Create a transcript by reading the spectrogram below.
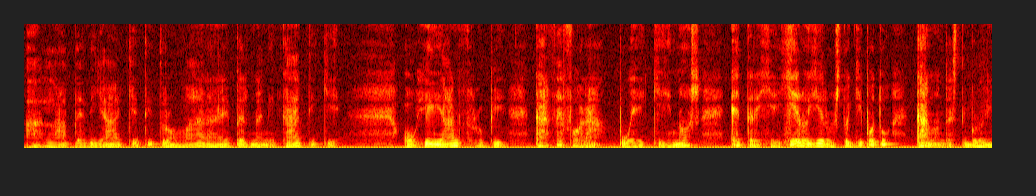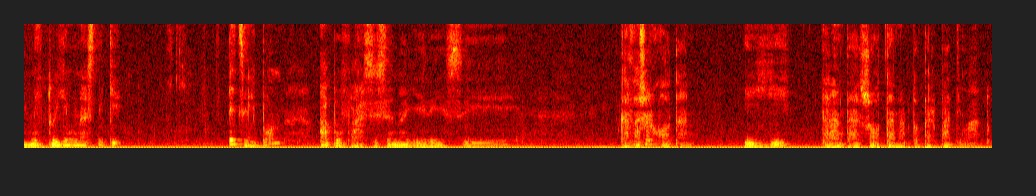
Αλλά παιδιά και τι τρομάρα έπαιρναν οι κάτοικοι. Όλοι οι άνθρωποι κάθε φορά που εκείνος έτρεχε γύρω γύρω στον κήπο του κάνοντας την πρωινή του γυμναστική. Έτσι λοιπόν αποφάσισε να γυρίσει. Καθώς ερχόταν η γη τρανταζόταν από το περπάτημά του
